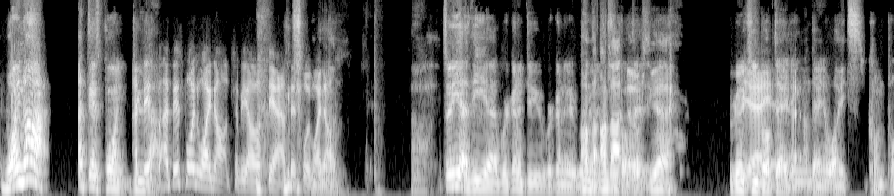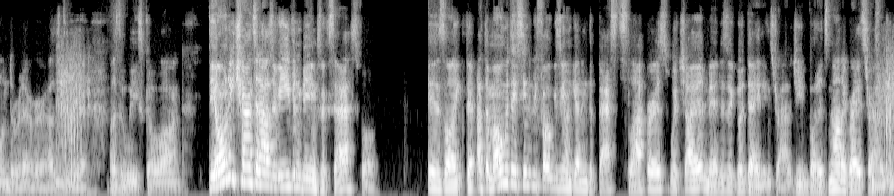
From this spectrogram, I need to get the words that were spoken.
Why not? At this point, do at this that. at this point, why not? To be honest, yeah. At this point, why not? Oh, So yeah, the uh, we're gonna do. We're gonna. We're on gonna on keep that note, yeah. We're gonna Yeah, keep yeah, updating on Dana White's cunt punt or whatever as the uh, as the weeks go on. The only chance it has of even being successful is like the, at the moment they seem to be focusing on getting the best slappers, which I admit is a good dating strategy, but it's not a great strategy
